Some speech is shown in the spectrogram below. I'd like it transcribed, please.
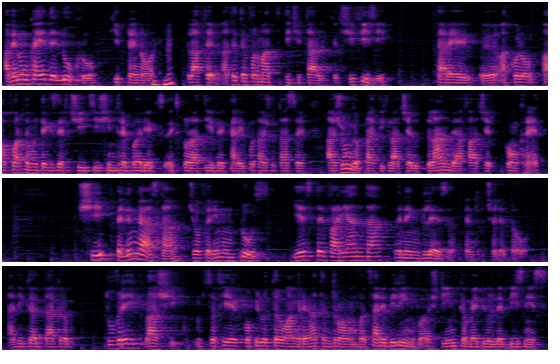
Avem un caiet de lucru, Kitpreneur, uh-huh. la fel, atât în format digital cât și fizic, care uh, acolo au foarte multe exerciții și întrebări ex- explorative care îi pot ajuta să ajungă practic la acel plan de afaceri concret. Și pe lângă asta, ce oferim în plus, este varianta în engleză pentru cele două. Adică dacă tu vrei ca și să fie copilul tău angrenat într-o învățare bilingvă, știind că mediul de business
